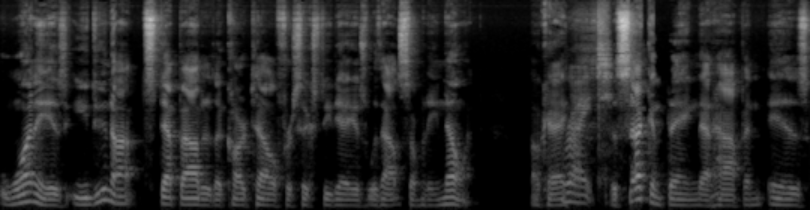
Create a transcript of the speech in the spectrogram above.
One is you do not step out of the cartel for 60 days without somebody knowing. Okay. Right. The second thing that happened is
